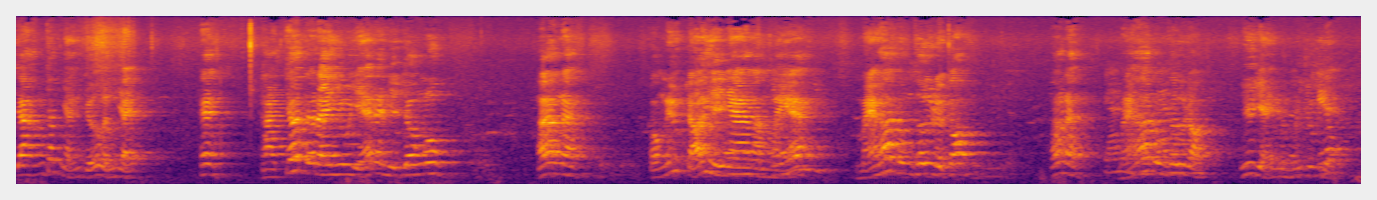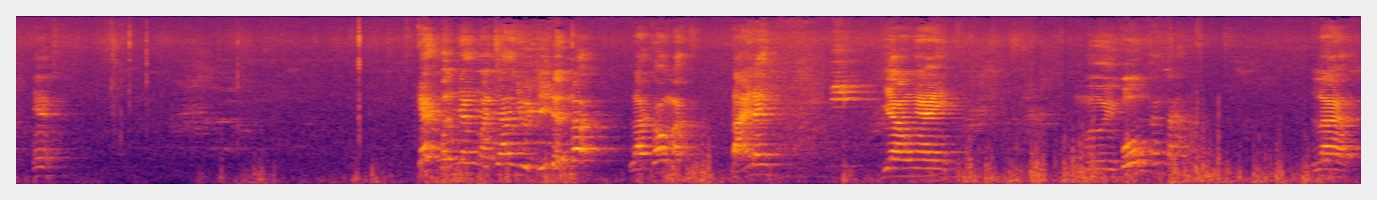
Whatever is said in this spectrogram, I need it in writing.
Cha không chấp nhận chữa bệnh vậy. Ha thà chết ở đây vui vẻ ra về chôn luôn. Phải không nè? Còn nếu trở về nhà mà mẹ mẹ hết ung thư rồi con. Phải không nè? Mẹ hết ung thư rồi. Như vậy mình mới vui vẻ. Nha. Các bệnh nhân mà cha vừa chỉ định đó là có mặt tại đây vào ngày 11 14 tháng 8 là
